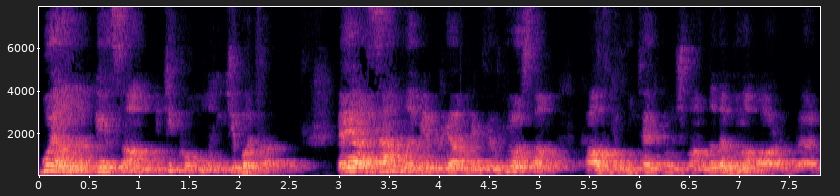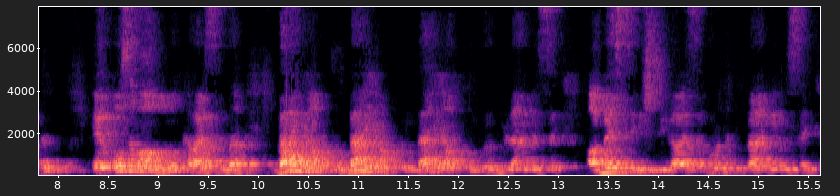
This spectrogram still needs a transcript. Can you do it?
bu yana insan iki kollu iki bacaklı. Eğer sen buna bir kıyafet yapıyorsan kaldı ki bu tek konuşmamda da buna ağırlık verdim. E, o zaman bunun karşısında ben yaptım, ben yaptım, ben yaptım böbürlenmesi, abesle iştigalse buradaki benliğimizi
